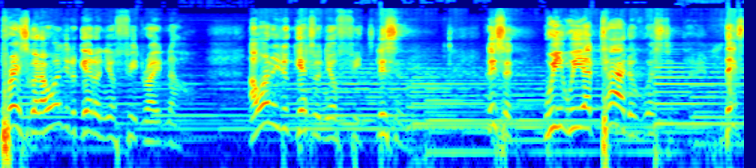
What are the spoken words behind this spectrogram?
Praise God. I want you to get on your feet right now. I want you to get on your feet. Listen. Listen. We, we are tired of wasting time. This,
